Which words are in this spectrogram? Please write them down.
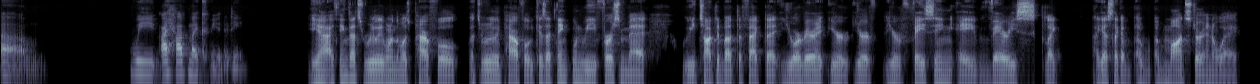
Um, we I have my community. Yeah, I think that's really one of the most powerful. It's really powerful because I think when we first met, we talked about the fact that you are very you're you're you're facing a very like I guess like a, a, a monster in a way.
